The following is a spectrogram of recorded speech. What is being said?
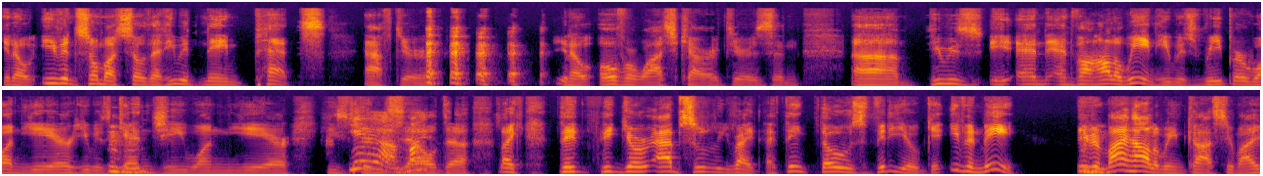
you know, even so much so that he would name pets after, you know, Overwatch characters. And um, he was, he, and, and for Halloween, he was Reaper one year, he was Mhm. Genji one year, He's Yeah, been my- Zelda. Like, the, the, you're absolutely right. I think those video game, even me, even Mhm. my Halloween costume, I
